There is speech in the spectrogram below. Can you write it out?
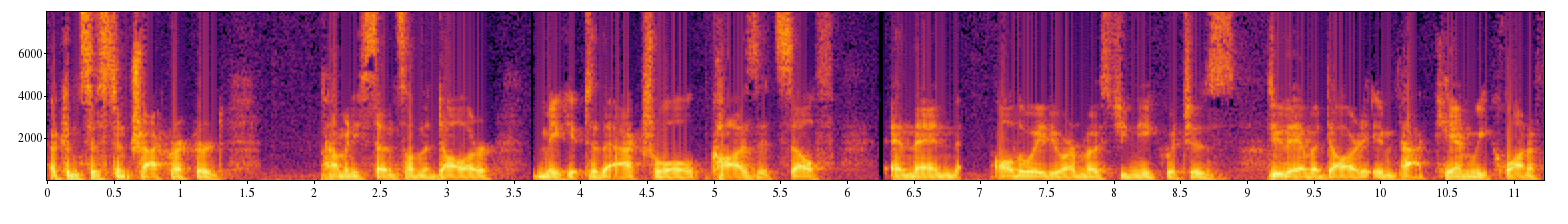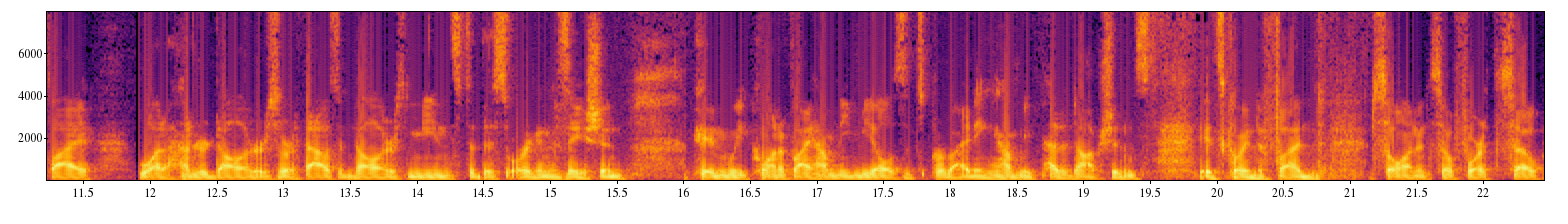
a consistent track record. How many cents on the dollar make it to the actual cause itself? And then all the way to our most unique, which is do they have a dollar to impact? Can we quantify what $100 or $1,000 means to this organization? Can we quantify how many meals it's providing, how many pet adoptions it's going to fund, so on and so forth? So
